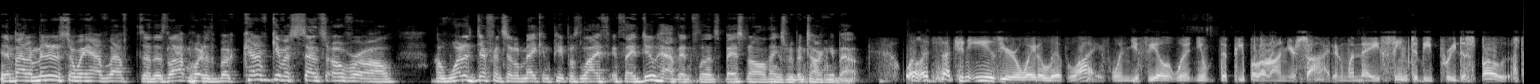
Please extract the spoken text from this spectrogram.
In about a minute or so we have left, uh, there's a lot more to the book. Kind of give a sense overall of what a difference it'll make in people's life if they do have influence based on all the things we've been talking about. Well, it's such an easier way to live life when you feel when you, the people are on your side and when they seem to be predisposed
